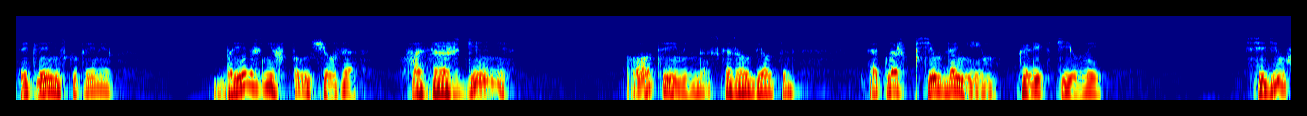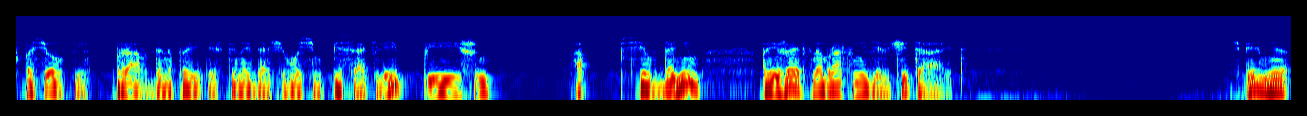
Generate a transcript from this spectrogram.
Ведь Ленинскую премию Брежнев получил за возрождение?» «Вот именно», — сказал Белкин. «Это наш псевдоним коллективный. Сидим в поселке, правда, на правительственной даче, восемь писателей, пишем» псевдоним, приезжает к нам раз в неделю, читает. Теперь мне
